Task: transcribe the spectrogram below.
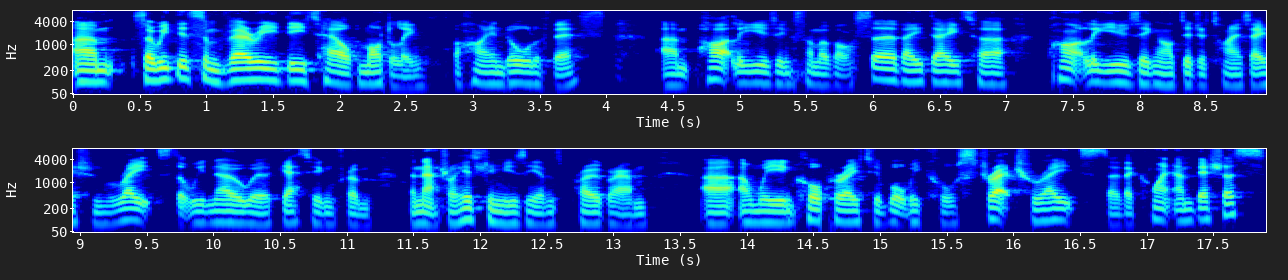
Um, so we did some very detailed modeling behind all of this, um, partly using some of our survey data, partly using our digitization rates that we know we're getting from the Natural History Museum's program. Uh, and we incorporated what we call stretch rates. So they're quite ambitious.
